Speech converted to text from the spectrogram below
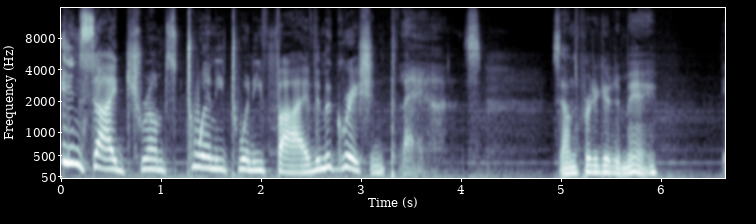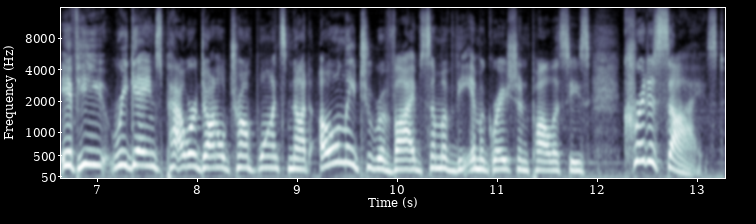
Inside Trump's 2025 immigration plans. Sounds pretty good to me. If he regains power, Donald Trump wants not only to revive some of the immigration policies criticized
